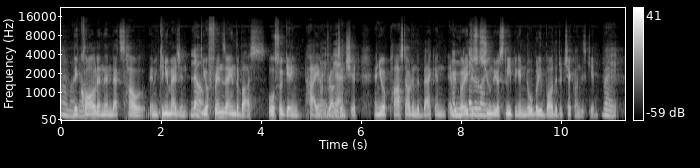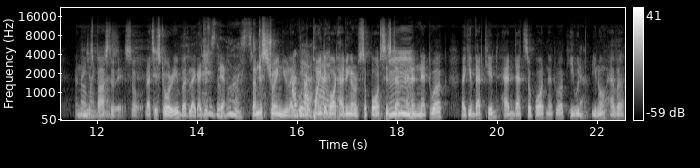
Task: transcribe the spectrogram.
Oh my they God. called, and then that's how. I mean, can you imagine No. that your friends are in the bus, also getting high on Right, drugs yeah. and shit, and you're passed out in the back, and everybody just everyone- assumed you're sleeping, and nobody bothered to check on this kid right. and then Oh he just passed gosh. away. So that's his story. But like I just is the yeah. worst. So I'm just showing you like what the point Yeah. about having a support system and Mm. a network. Like if that kid had that support network, he would Yeah. you know have a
